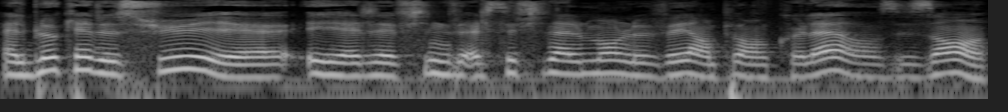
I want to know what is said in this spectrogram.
Elle bloquait dessus et, et elle s'est finalement levée un peu en colère en se disant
